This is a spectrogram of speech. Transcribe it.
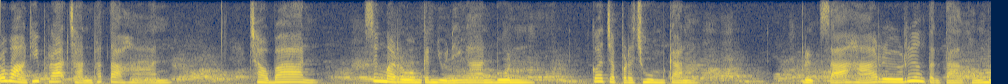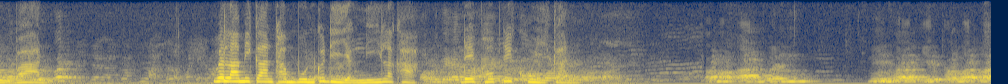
ระหว่างที่พระฉันพัตตาหาร ชาวบ้านซึ่งมารวมกันอยู่ในงานบุญ ก็จะประชุมกัน ปรึกษาหารือเรื่องต่างๆของหมู่บ้าน เวลามีการทำบุญก็ดีอย่างนี้ล่ะค่ะ ได้พบได้คุยกันกรรมการเป็นนี่ภารกิจทำวัดว่า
